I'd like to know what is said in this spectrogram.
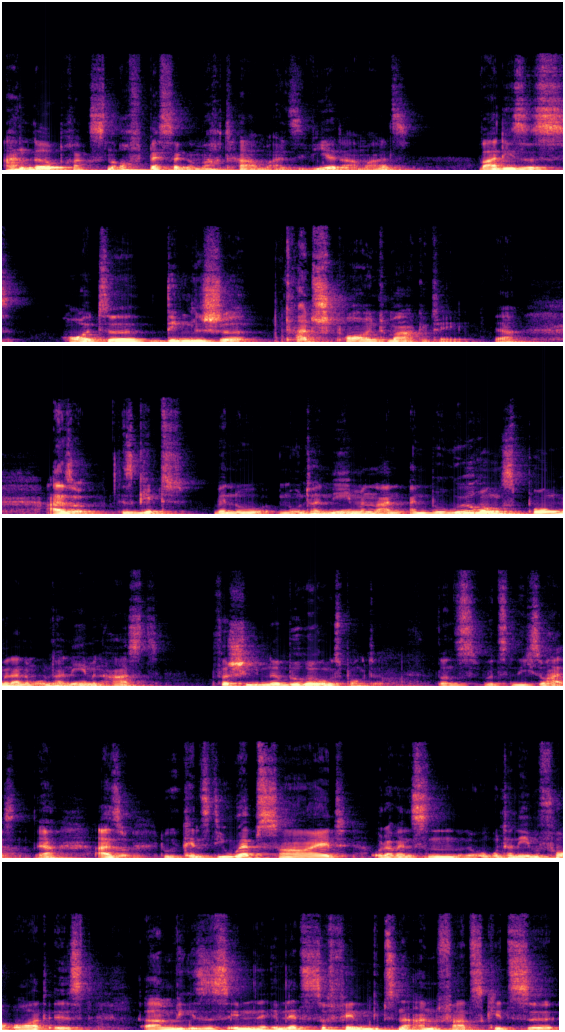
andere Praxen oft besser gemacht haben als wir damals, war dieses heute dinglische Touchpoint Marketing. Ja? Also, es gibt, wenn du ein Unternehmen, einen Berührungspunkt mit einem Unternehmen hast, verschiedene Berührungspunkte. Sonst wird es nicht so heißen. Ja? Also, du kennst die Website oder wenn es ein Unternehmen vor Ort ist, ähm, wie ist es im, im Netz zu finden? Gibt es eine Anfahrtskizze?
